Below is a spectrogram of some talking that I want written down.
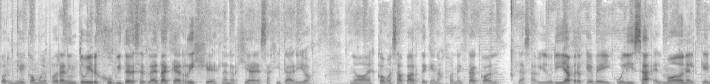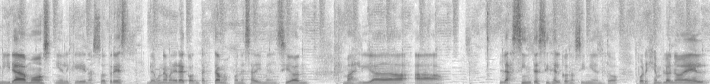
Porque como podrán intuir, Júpiter es el planeta que rige la energía de Sagitario. ¿no? Es como esa parte que nos conecta con la sabiduría, pero que vehiculiza el modo en el que miramos y en el que nosotros de alguna manera contactamos con esa dimensión más ligada a la síntesis del conocimiento. Por ejemplo, Noel,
